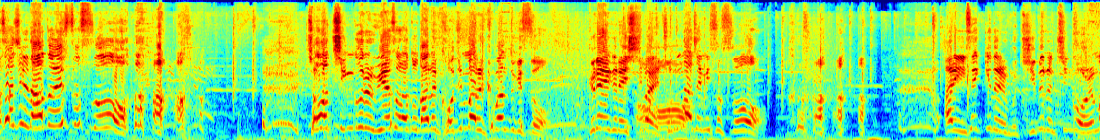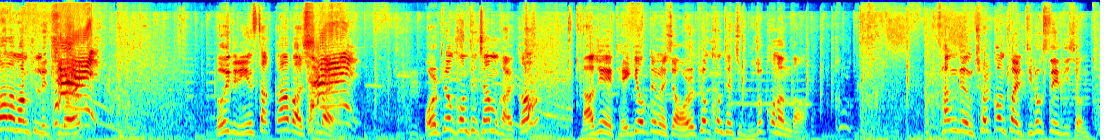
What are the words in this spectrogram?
사실 나도 했었어! 저 친구를 위해서라도 나는 거짓말을 그만두겠어. 그래 그래 씨발. 존나 재밌었어. 아니 이 새끼들 뭐 지들은 친구 얼마나 많길래 지랄? 너희들 인스타 까봐 씨발. 얼평 컨텐츠 한번 갈까? 나중에 대기업 되면 진짜 얼평 컨텐츠 무조건 한다. 상금 철권 파일 디럭스 에디션.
